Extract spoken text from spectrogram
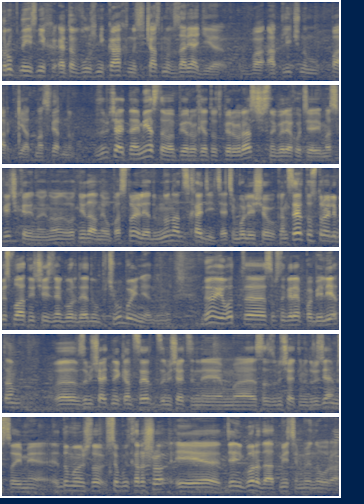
крупный из них это в Лужниках, но сейчас мы в Зарядье, в отличном парке, атмосферном. Замечательное место, во-первых, я тут первый раз, честно говоря, хоть я и москвич коренной, но вот недавно его построили, я думаю, ну надо сходить, а тем более еще концерт устроили бесплатный в честь Дня города, я думаю, почему бы и нет, думаю. Ну и вот, э, собственно говоря, по билетам, э, замечательный концерт, замечательный, э, со замечательными друзьями своими, я думаю, что все будет хорошо, и День города отметим мы на ура.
